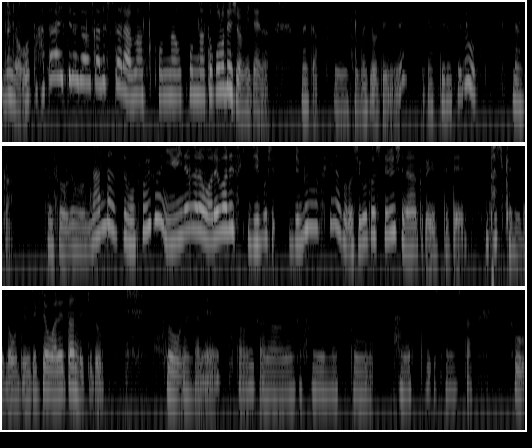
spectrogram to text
なんか働いてる側からしたらまあこんなこんなところでしょみたいななんかその妥協点でねやってるけどなんかそうでもなんだってもそういう風に言いながら我々好き自分自分の好きなこと仕事してるしなとか言ってて確かにとか思ってめちゃくちゃ笑えたんだけどそうなんかね伝わるかななんかそんなことを話したりしてました。そ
